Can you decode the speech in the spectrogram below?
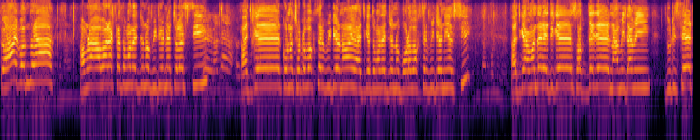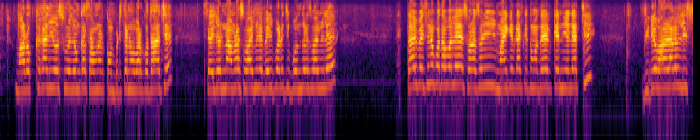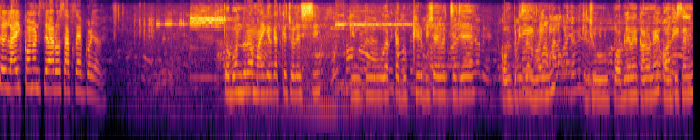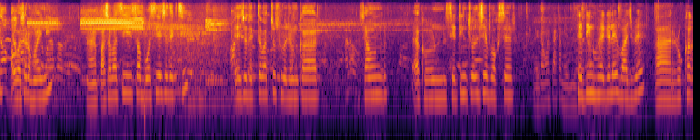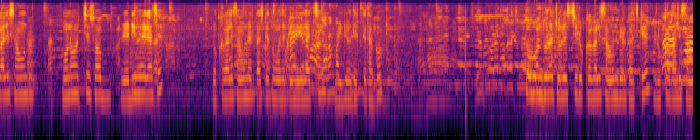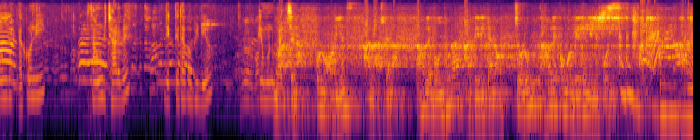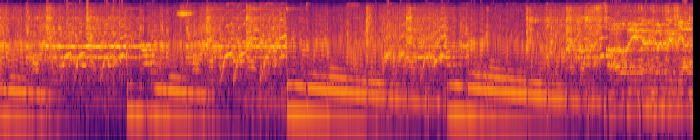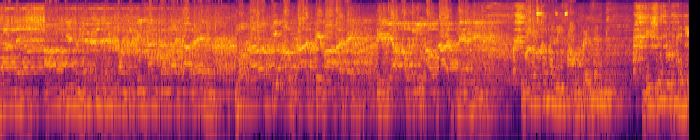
তো হাই বন্ধুরা, আমরা আবার একটা তোমাদের জন্য ভিডিও নিয়ে চলে এসেছি। আজকে কোনো ছোট বক্সের ভিডিও নয়, আজকে তোমাদের জন্য বড় বক্সের ভিডিও নিয়ে এসেছি। আজকে আমাদের এদিকে সব থেকে নামি দামি দুটি সেট মা রক্ষাকালী ও সুরজঙ্কা সাউন্ডের কম্পিটিশান হবার কথা আছে। সেই জন্য আমরা সবাই মিলে বেরিয়ে পড়েছি, বন্ধুরা সবাই মিলে। তাই বেশি না কথা বলে সরাসরি মাইকের কাছকে তোমাদেরকে নিয়ে যাচ্ছি। ভিডিও ভালো লাগলে নিশ্চয়ই লাইক কমেন্ট শেয়ার ও সাবস্ক্রাইব করে যাবে। তো বন্ধুরা, মাইকের কাছকে চলে এসেছি। কিন্তু একটা দুঃখের বিষয় হচ্ছে যে কম্পিটিশন হয়নি। কিছু প্রবলেমের কারণে কম্পিটিশন এবছর হয়নি। পাশাপাশি সব বসিয়ে এসে দেখছি। এই যে দেখতে পাচ্ছ সুরজঙ্কার সাউন্ড এখন সেটিং চলছে বক্সের সেটিং হয়ে গেলেই বাজবে, আর রক্ষাকালী সাউন্ড মনে হচ্ছে সব রেডি হয়ে গেছে। রক্ষাকালী সাউন্ডের কাছকে তোমাদেরকে নিয়ে যাচ্ছি ভিডিও দেখতে থাকো। তো বন্ধুরা, চলে এসেছি রক্ষাকালী সাউন্ডের কাছকে রক্ষাকালী সাউন্ড এখনই সাউন্ড ছাড়বে। দেখতে থাকো ভিডিও কেমন বাজছে কোনো অডিয়েন্স আর নাচবে না। তাহলে বন্ধুরা আর দেরি কেন? চলুন তাহলে কোমর বেঁধে নেমে পড়ি। Thank you. মা রক্ষাকালী সাউন্ড প্রেজেন্ট বিষ্ণুপুর থেকে।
